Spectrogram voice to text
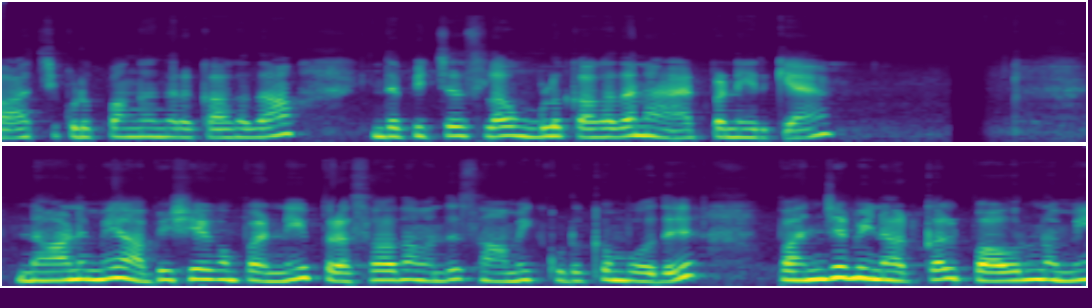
காய்ச்சி கொடுப்பாங்கங்கிறதுக்காக தான் இந்த பிக்சர்ஸ்லாம் உங்களுக்காக தான் நான் ஆட் பண்ணியிருக்கேன். நானுமே அபிஷேகம் பண்ணி பிரசாதம் வந்து சாமிக்கு கொடுக்கும்போது பஞ்சமி நாட்கள் பௌர்ணமி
